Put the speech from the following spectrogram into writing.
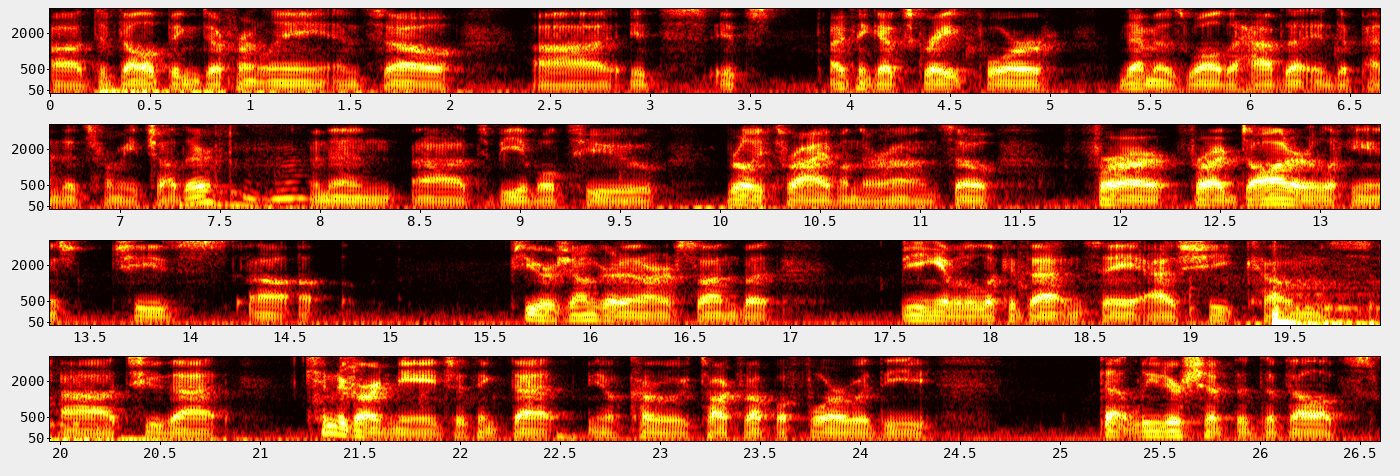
uh, developing differently, and so uh, it's it's I think that's great for them as well to have that independence from each other, mm-hmm. and then uh, to be able to really thrive on their own. So for our for our daughter, looking at she's uh, a few years younger than our son, but being able to look at that and say as she comes to that kindergarten age, I think that you know, kind of we talked about before with the that leadership that develops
